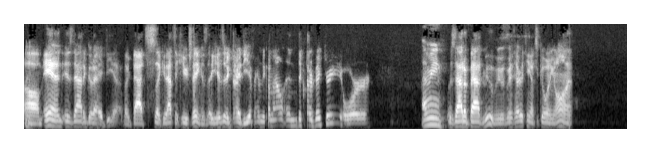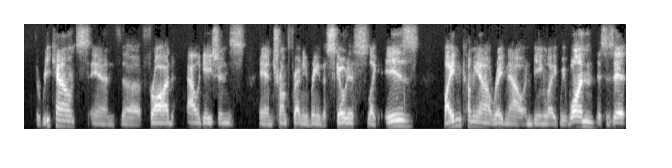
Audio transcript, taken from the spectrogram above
Um, and is that a good idea? Like that's like that's a huge thing. Is like is it a good idea for him to come out and declare victory, or I mean, was that a bad move with, with everything that's going on? The recounts and the fraud allegations, and Trump threatening to bring in the SCOTUS. Like, is Biden coming out right now and being like, "We won. This is it"?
